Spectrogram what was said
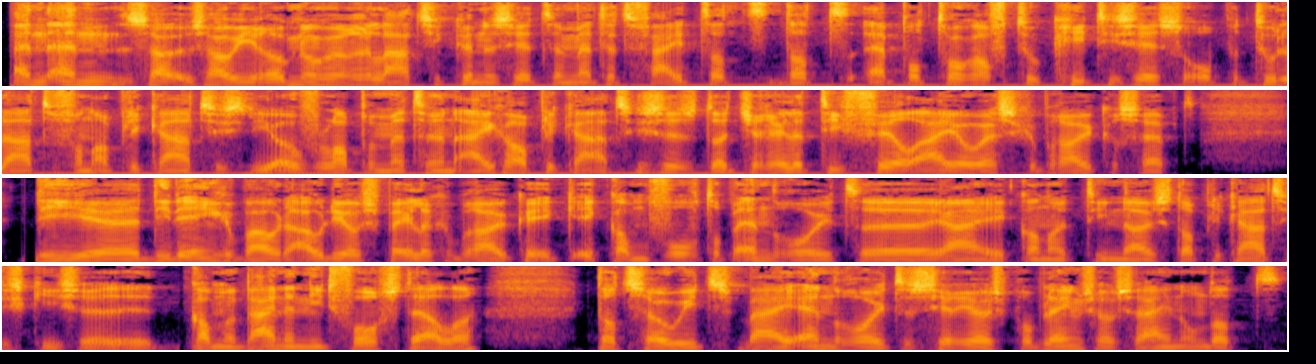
En, en zou, zou hier ook nog een relatie kunnen zitten met het feit dat, dat Apple toch af en toe kritisch is op het toelaten van applicaties die overlappen met hun eigen applicaties? Dus dat je relatief veel iOS-gebruikers hebt die, uh, die de ingebouwde audiospeler gebruiken. Ik, ik kan bijvoorbeeld op Android, uh, ja, ik kan uit 10.000 applicaties kiezen. Ik kan me bijna niet voorstellen dat zoiets bij Android een serieus probleem zou zijn, omdat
